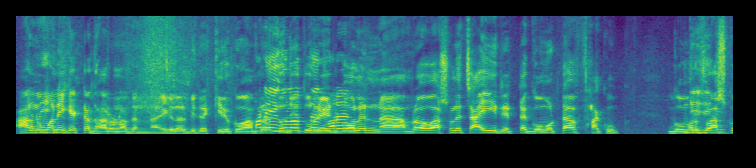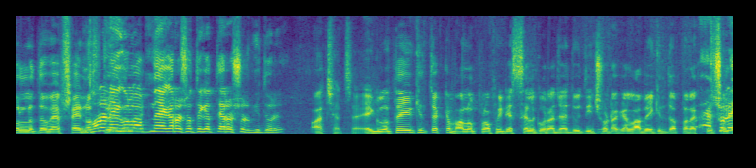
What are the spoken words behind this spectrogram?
আনুমানিক একটা ধারণা দেন না এগুলোর ভিতরে কীরকম আপনারা তো মানে যেহেতু রেট বলেন না আমরাও আসলে চাই রেটটা গোমরটা থাকুক। গোমর ফ্লাশ করলে তো ব্যবসায় নষ্ট ধরেন এগুলো আপনি এগারোশো থেকে তেরোশোর ভিতরে। আচ্ছা আচ্ছা এগুলোতেই কিন্তু একটা ভালো প্রফিটে সেল করা যায়। দুই তিনশো টাকা লাভে কিন্তু আপনারা খুচরা আসলে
